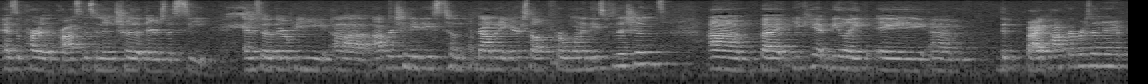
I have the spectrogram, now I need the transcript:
as a part of the process and ensure that there's a seat. And so there'll be uh, opportunities to nominate yourself for one of these positions. Um, but you can't be like a um, the BIPOC representative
